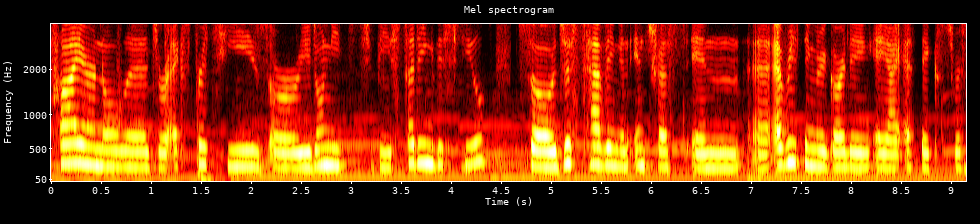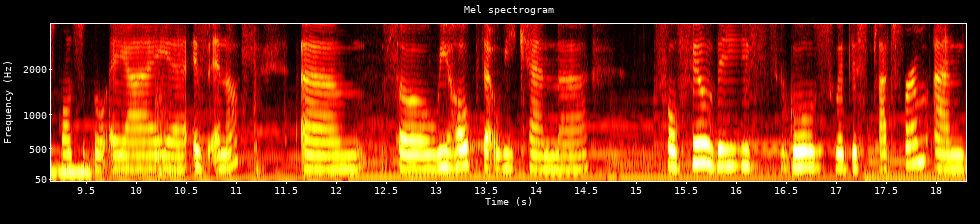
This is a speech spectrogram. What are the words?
prior knowledge or expertise or you don't need to be studying this field. So just having an interest in uh, everything regarding ai ethics responsible ai uh, is enough. Um, so we hope that we can uh, fulfill these goals with this platform. And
